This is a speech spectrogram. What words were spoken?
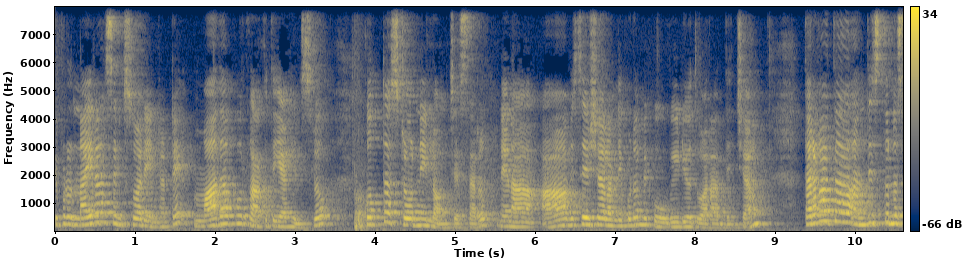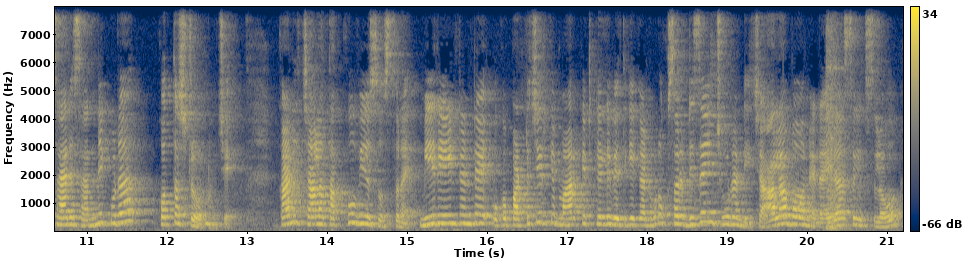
ఇప్పుడు నైరా సిల్క్స్ వారు ఏంటంటే మాదాపూర్ కాకతీయ హిల్స్లో కొత్త స్టోర్ని లాంచ్ చేశారు. నేను ఆ- విశేషాలన్నీ కూడా మీకు వీడియో ద్వారా అందించాను. తర్వాత అందిస్తున్న శారీస్ అన్నీ కూడా కొత్త స్టోర్ నుంచే. కానీ చాలా తక్కువ వ్యూస్ వస్తున్నాయి. మీరు ఏంటంటే ఒక పట్టు చీరకి మార్కెట్కి వెళ్ళి వెతికే కంటే కూడా ఒకసారి డిజైన్ చూడండి. చాలా బాగున్నాయి నైరా సిల్క్స్లో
